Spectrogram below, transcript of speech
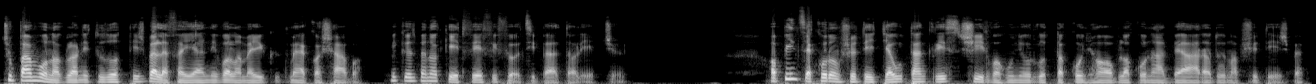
csupán vonaglani tudott és belefejelni valamelyikük melkasába, miközben a két férfi fölcipelte a lépcsőn. A pince korom sötétje után Krisz sírva hunyorgott a konyha ablakon át beáradó napsütésbe.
